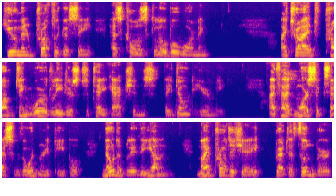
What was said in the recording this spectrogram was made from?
Human profligacy has caused global warming. I tried prompting world leaders to take actions. They don't hear me. I've had more success with ordinary people, notably the young. My protege, Greta Thunberg,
